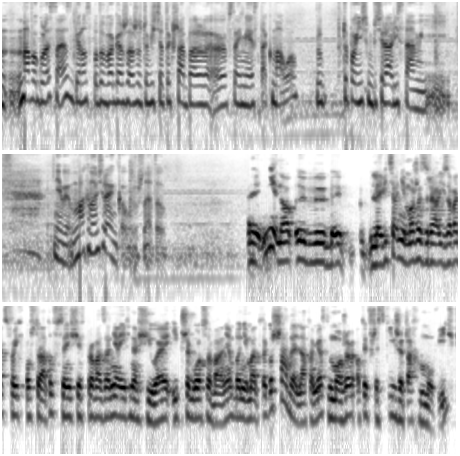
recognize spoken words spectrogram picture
y, ma w ogóle sens, biorąc pod uwagę, że rzeczywiście tych szabel e, w Sejmie jest tak mało? Czy powinniśmy być realistami i, nie wiem, machnąć ręką już na to? E, Nie, no, y, y, lewica nie może zrealizować swoich postulatów w sensie wprowadzania ich na siłę i przegłosowania, bo nie ma do tego szabel. Natomiast może o tych wszystkich rzeczach mówić.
